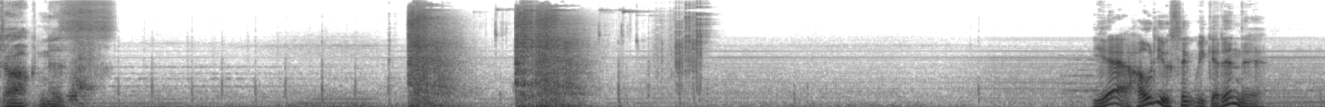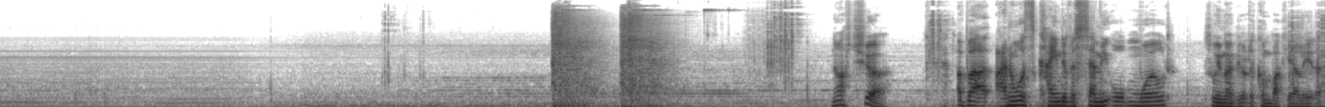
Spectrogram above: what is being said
Darkness. Yeah, how do you think we get in there? Not sure. Uh, But I know it's kind of a semi-open world, so we might be able to come back here later.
